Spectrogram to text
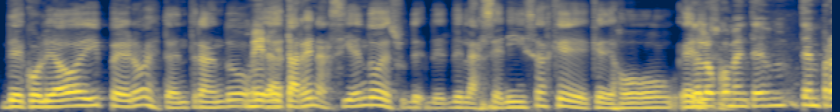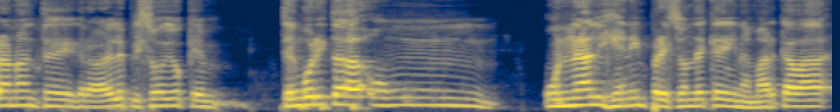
de coleado ahí, pero está entrando, Mira. está renaciendo de, su- de- las cenizas que, que dejó Te lo comenté temprano antes de grabar el episodio que tengo ahorita un, una ligera impresión de que Dinamarca va,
